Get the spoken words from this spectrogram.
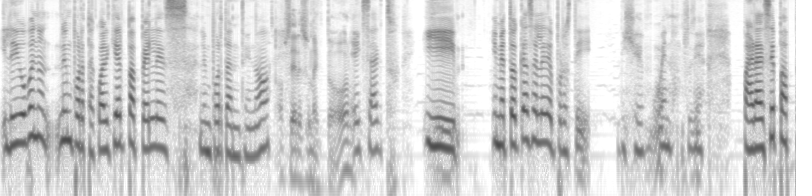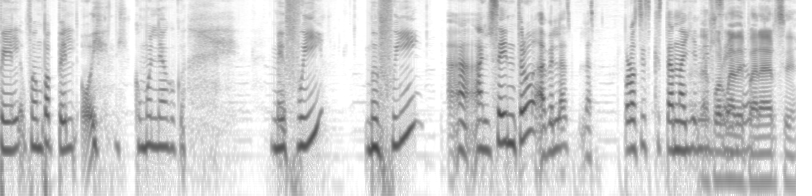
Y le digo, bueno, no importa, cualquier papel es lo importante, ¿no? O sea, eres un actor. Exacto. Y, y me toca hacerle de prosti. Dije, bueno, pues ya. Para ese papel, fue un papel, uy, dije, ¿cómo le hago? Me fui, me fui a- al centro a ver las, las prostis que están ahí en La el forma de centro. pararse,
